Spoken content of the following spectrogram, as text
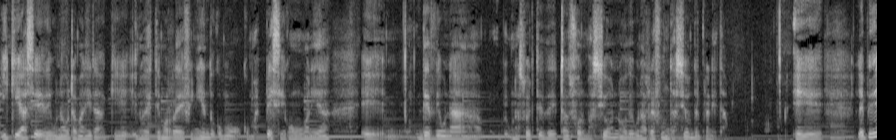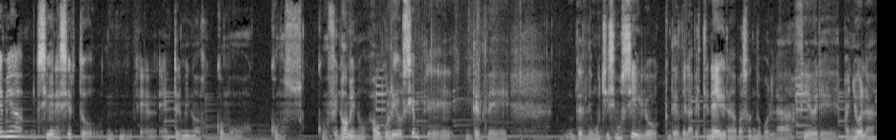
y que hace de una u otra manera que nos estemos redefiniendo como, especie, como humanidad, eh, desde una, una suerte de transformación o de una refundación del planeta. Eh, la epidemia, si bien es cierto, en, términos como, como, fenómeno, ha ocurrido siempre desde, desde muchísimos siglos, desde la peste negra, pasando por la fiebre española,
